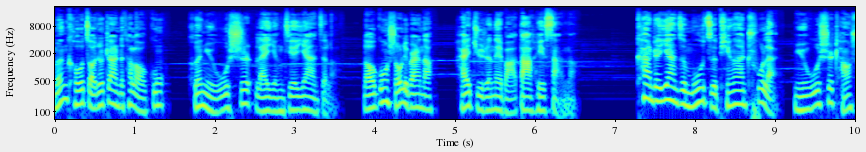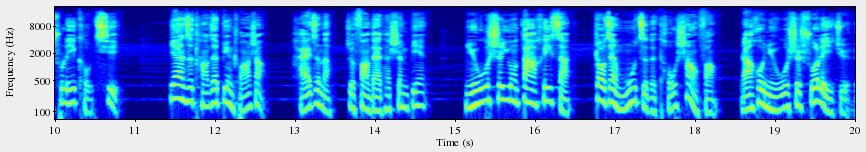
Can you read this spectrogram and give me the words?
门口早就站着她老公和女巫师来迎接燕子了。老公手里边呢还举着那把大黑伞呢。看着燕子母子平安出来，女巫师长舒了一口气。燕子躺在病床上，孩子呢就放在他身边。女巫师用大黑伞罩在母子的头上方，然后女巫师说了一句。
